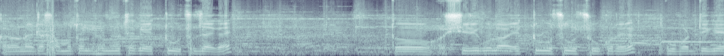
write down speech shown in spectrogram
কারণ এটা সমতল ভূমি থেকে একটু উঁচু জায়গায়। তো সিঁড়িগুলো একটু উঁচু উঁচু করে উপর দিকে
